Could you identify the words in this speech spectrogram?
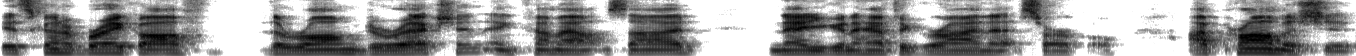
it's going to break off the wrong direction and come outside now you're going to have to grind that circle i promise you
